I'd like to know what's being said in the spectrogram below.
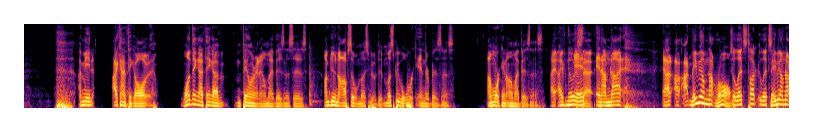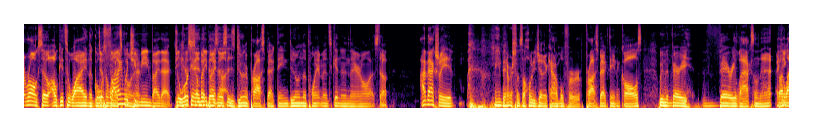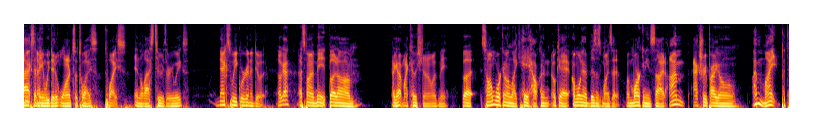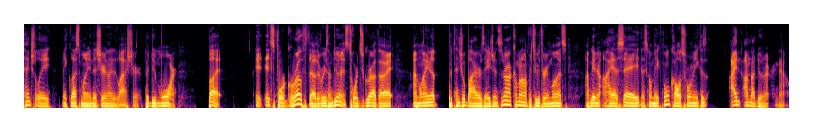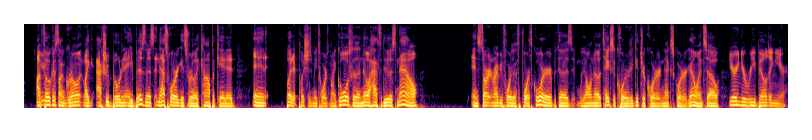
I mean, I kind of think all of it. One thing I think I've, I'm failing right now in my business is I'm doing the opposite of what most people do. Most people work in their business. I'm working on my business, I, I've noticed and, that. and I'm not. I, I, I- maybe I'm not wrong. So let's talk. Let's maybe I'm not wrong. So I'll get to why and the goals and why it's define what you in. mean by that. So working in the business is doing the prospecting, doing the appointments, getting in there, and all that stuff. I've actually, me and Ben are supposed to hold each other accountable for prospecting and calls. We've been very, very lax on that. I By lax, we- I mean we did it once or twice twice. in the last two or three weeks. Next week we're gonna do it. Okay, that's fine with me. But um, I got my coach doing it with me. But so I'm working on like, hey, how can okay? I'm looking at business mindset, my marketing side. I'm actually probably going. I might potentially make less money this year than I did last year, but do more. But it, it's for growth though. The reason I'm doing it is towards growth. All right, I'm lining up potential buyers agents. They're not coming on for two or three months. I'm getting an ISA that's going to make phone calls for me because I I'm not doing it right now. I'm focused on growing, like actually building a business, and that's where it gets really complicated. And but it pushes me towards my goals because I know I have to do this now and starting right before the fourth quarter because we all know it takes a quarter to get your quarter next quarter going. So You're in your rebuilding year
